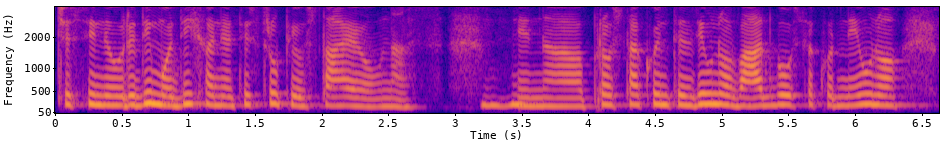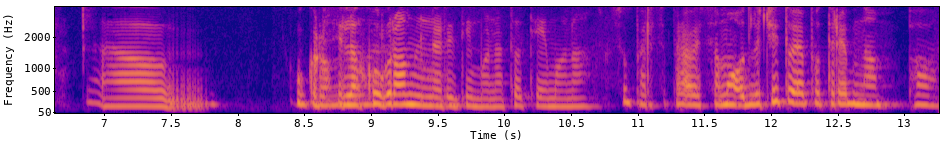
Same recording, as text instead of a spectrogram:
Če si ne uredimo dihanja, ti strupi ostajajo v nas. Uh mhm. -huh. In uh, prav s tako intenzivno vadbo, vsakodnevno, uh, si lahko ogromno naredimo na to temo. No. Super, se pravi, samo odločitev je potrebna. Pa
